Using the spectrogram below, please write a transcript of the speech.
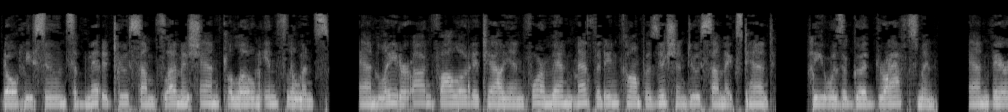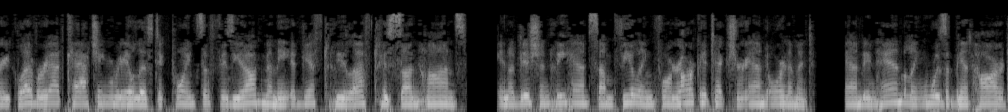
though he soon submitted to some Flemish and Cologne influence, and later on followed Italian form and method in composition to some extent. He was a good draftsman, and very clever at catching realistic points of physiognomy a gift he left his son Hans. In addition he had some feeling for architecture and ornament, and in handling was a bit hard,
